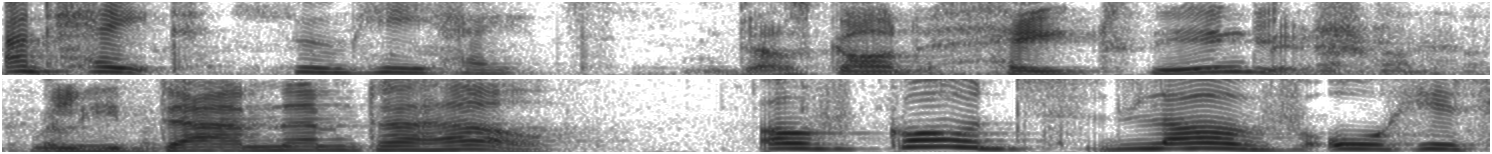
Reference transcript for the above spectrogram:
and hate whom He hates. Does God hate the English? Will he damn them to hell? Of God's love or His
